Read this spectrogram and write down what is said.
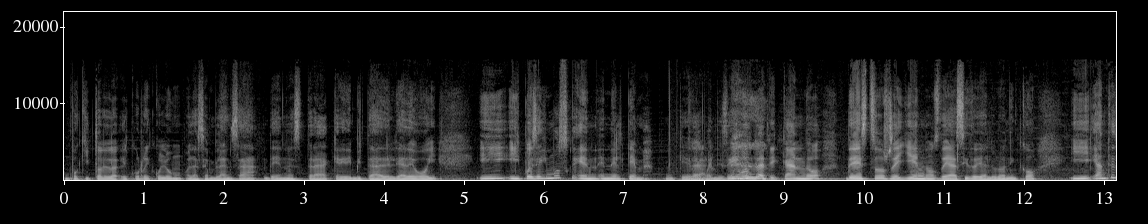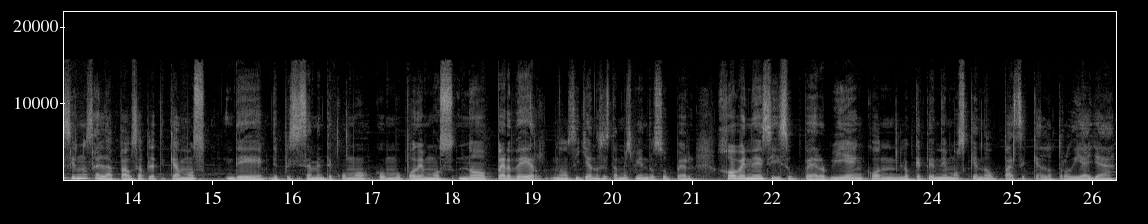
un poquito el, el currículum o la semblanza de nuestra querida invitada del día de hoy. Y, y pues seguimos en, en el tema, querida Claro. Seguimos platicando de estos rellenos de ácido hialurónico. Y antes de irnos a la pausa, platicamos de, de precisamente cómo, cómo podemos no perder, ¿no? Si ya nos estamos viendo súper jóvenes y súper bien con lo que tenemos, que no pase que al otro día ya,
